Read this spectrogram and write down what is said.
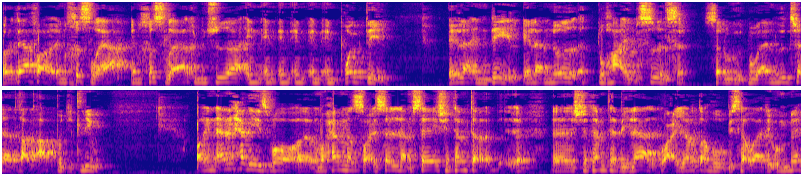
Og det er derfor en khisla er, en khisla er, det betyder en, en, en, en, en, en brygdel, eller en del, eller noget, du har i besiddelse, så du, du er nødt til at rette op på dit liv. Og en anden hadith, hvor uh, Muhammad s.a.v. sagde, shatamta, uh, Bilal, wa ayartahu bisawadi umme.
